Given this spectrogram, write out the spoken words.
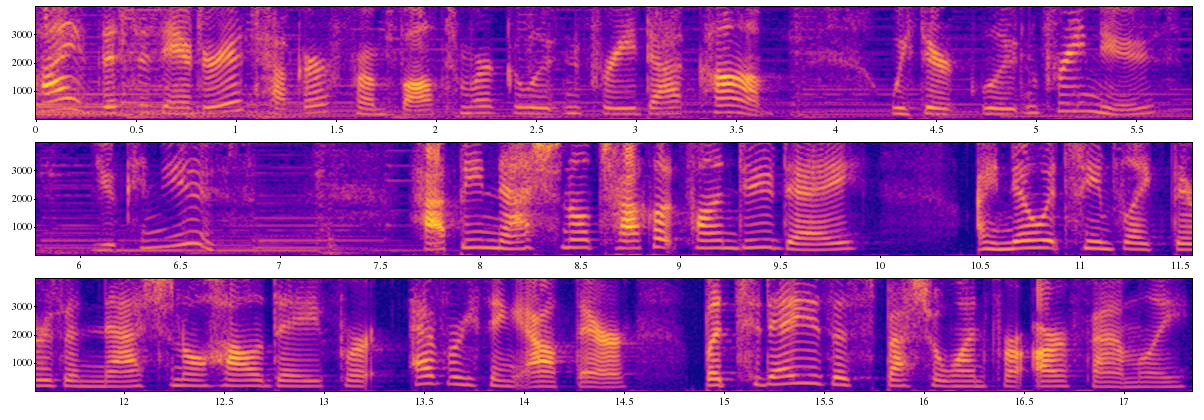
Hi, this is Andrea Tucker from BaltimoreGlutenFree.com with your gluten free news you can use. Happy National Chocolate Fondue Day! I know it seems like there's a national holiday for everything out there, but today is a special one for our family.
